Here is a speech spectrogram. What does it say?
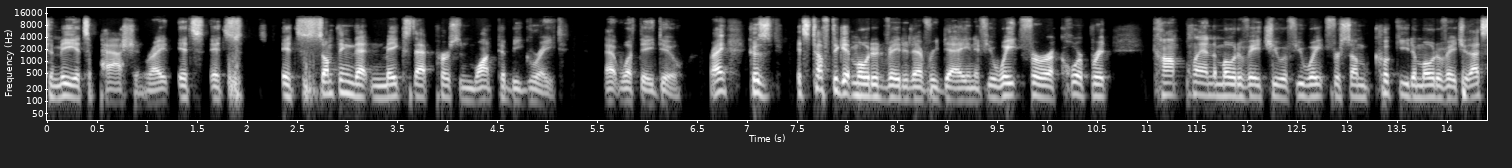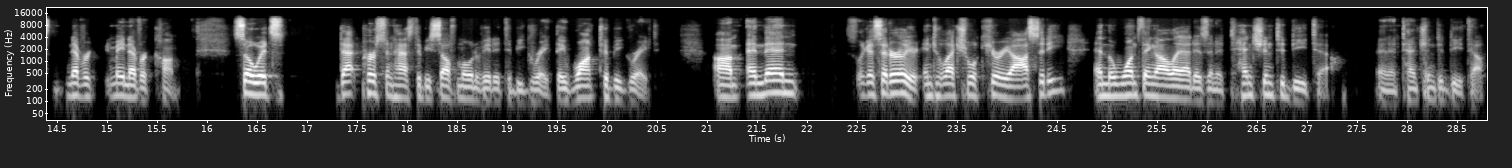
to me it's a passion right? It's it's it's something that makes that person want to be great at what they do right? Because it's tough to get motivated every day and if you wait for a corporate comp plan to motivate you, if you wait for some cookie to motivate you, that's never may never come. So it's that person has to be self motivated to be great. They want to be great. Um, and then, like I said earlier, intellectual curiosity. And the one thing I'll add is an attention to detail. An attention to detail.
